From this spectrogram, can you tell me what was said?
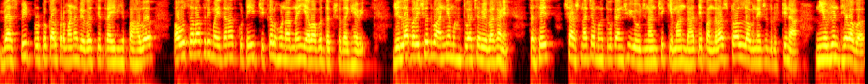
व्यासपीठ प्रोटोकॉल प्रमाणे व्यवस्थित राहील हे पाहावं पाऊस आला तरी मैदानात कुठेही चिखल होणार नाही याबाबत दक्षता घ्यावी. जिल्हा परिषद व अन्य महत्त्वाच्या विभागाने तसेच शासनाच्या महत्वाकांक्षी योजनांचे किमान दहा ते पंधरा स्टॉल लावण्याच्या दृष्टीनं नियोजन ठेवावं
